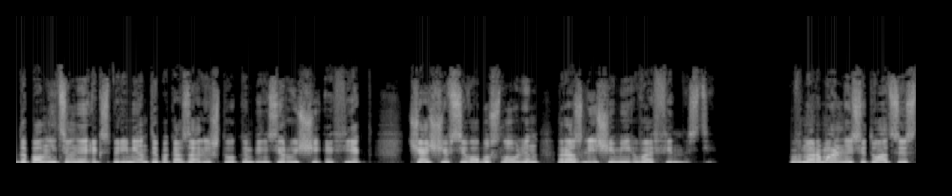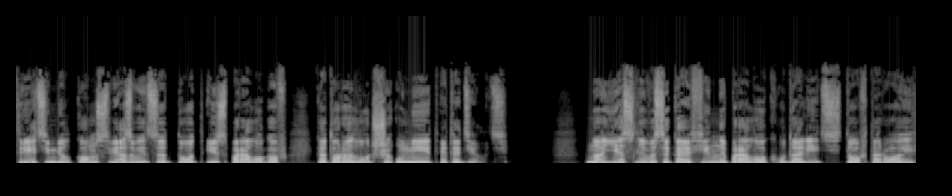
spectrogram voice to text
Дополнительные эксперименты показали, что компенсирующий эффект чаще всего обусловлен различиями в афинности. В нормальной ситуации с третьим белком связывается тот из паралогов, который лучше умеет это делать. Но если высокоэфинный пролог удалить, то второй,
